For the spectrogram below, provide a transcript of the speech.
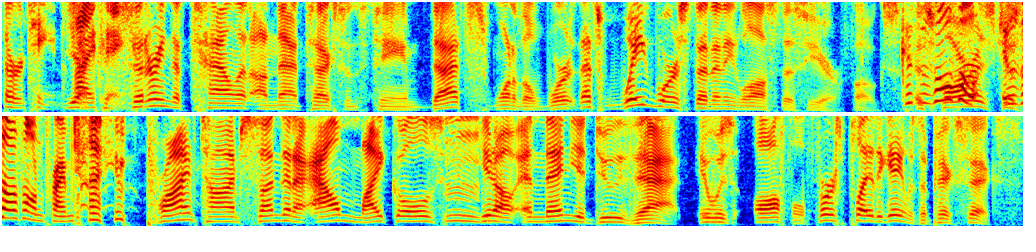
2013. yeah, I think. considering the talent on that Texans team, that's one of the worst. That's way worse than any loss this year, folks. Because it was also it was also on prime time. prime time Sunday night. Al Michaels, Mm. you know, and then you do that. It was awful. First play of the game was a pick six.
